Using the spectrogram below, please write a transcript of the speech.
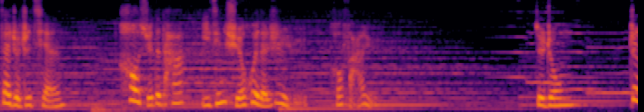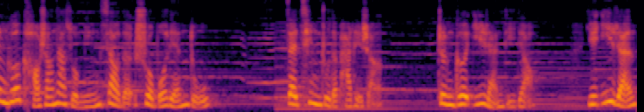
在这之前，好学的他已经学会了日语和法语。最终，郑哥考上那所名校的硕博连读，在庆祝的 party 上，郑哥依然低调，也依然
